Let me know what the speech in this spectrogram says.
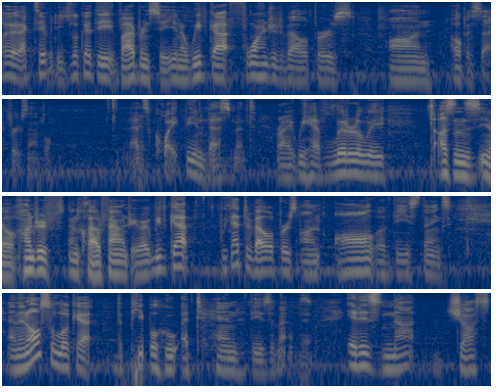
uh, activities, look at the vibrancy. You know, we've got 400 developers on OpenStack, for example. That's quite the investment, right? We have literally dozens, you know, hundreds in Cloud Foundry, right? We've got we got developers on all of these things, and then also look at the people who attend these events. Yeah. It is not just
